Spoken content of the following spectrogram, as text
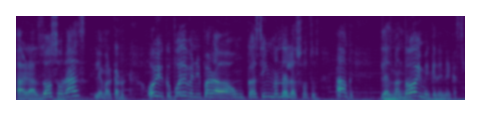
a las dos horas le marcaron, oye, que puede venir para un casting, manda las fotos. Ah, ok. Las mandó y me quedé en el casting.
